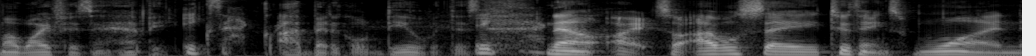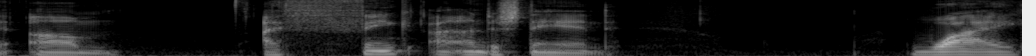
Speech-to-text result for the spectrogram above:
my wife isn't happy. Exactly. I better go deal with this." Exactly. Now, all right. So I will say two things. One, um, I think I understand why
